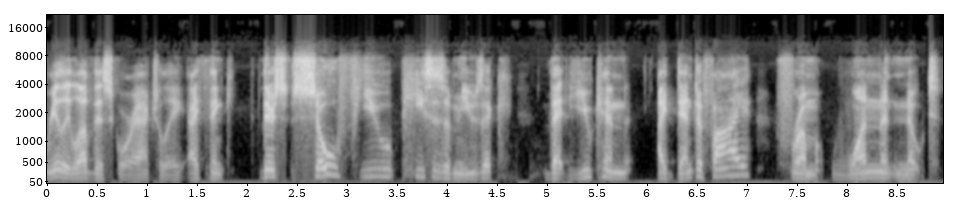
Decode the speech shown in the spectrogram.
really love this score. Actually, I think there's so few pieces of music that you can identify from one note,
